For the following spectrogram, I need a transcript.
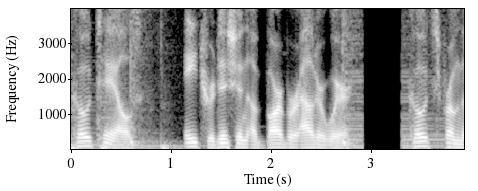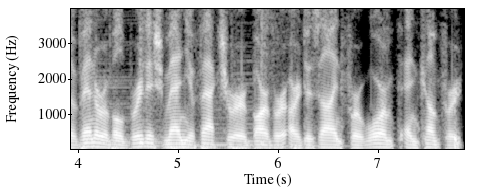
Coat tales, a tradition of Barbour outerwear. Coats from the venerable British manufacturer Barbour are designed for warmth and comfort.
